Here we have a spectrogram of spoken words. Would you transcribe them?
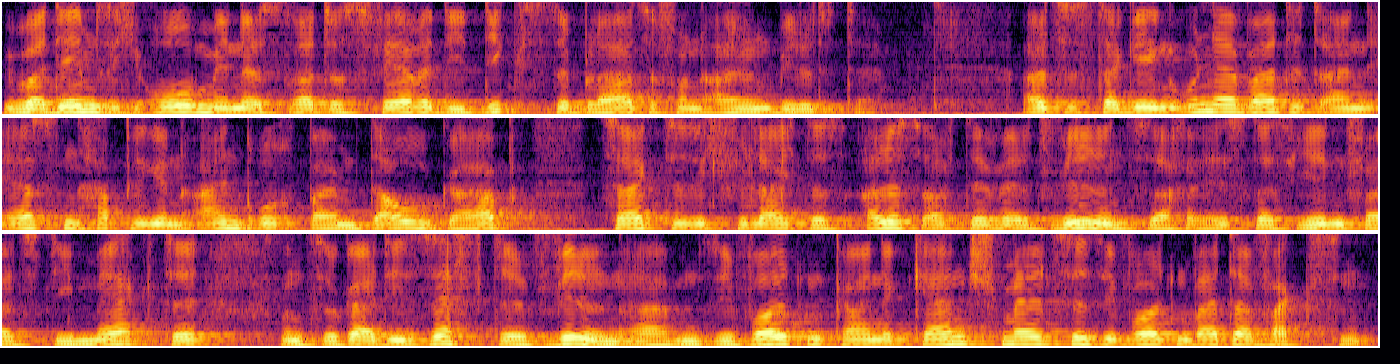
über dem sich oben in der Stratosphäre die dickste Blase von allen bildete. Als es dagegen unerwartet einen ersten happigen Einbruch beim Dow gab, zeigte sich vielleicht, dass alles auf der Welt Willenssache ist, dass jedenfalls die Märkte und sogar die Säfte Willen haben. Sie wollten keine Kernschmelze, sie wollten weiter wachsen.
